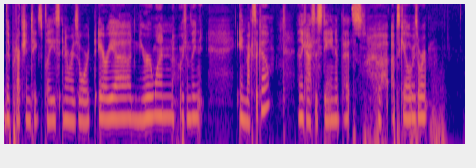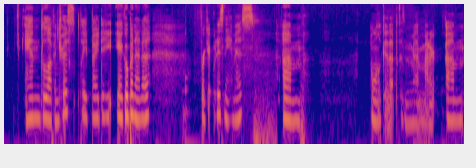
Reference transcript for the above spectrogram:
the production takes place in a resort area near one or something in Mexico, and the cast is staying at this upscale resort. And the love interest, played by Diego Boneta, forget what his name is. Um, I won't look it up. It doesn't matter. Um,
